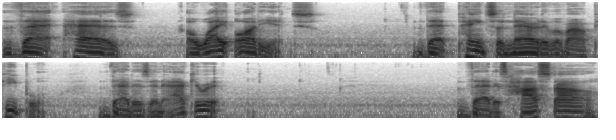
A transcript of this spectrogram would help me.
that has a white audience that paints a narrative of our people that is inaccurate, that is hostile,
